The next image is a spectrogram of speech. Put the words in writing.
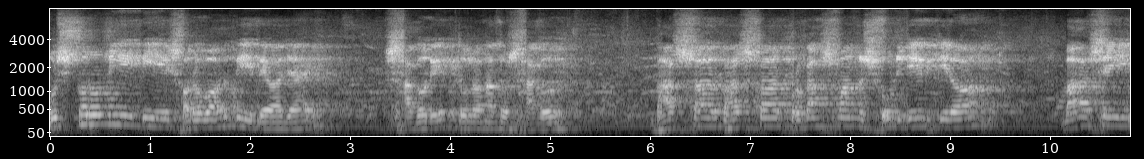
পুষ্করণী দিয়ে সরোবর দিয়ে দেওয়া যায়। সাগরের তুলনা তো সাগর। ভাস্কর ভাস্কর, প্রকাশমান সূর্যের কিরণ। বা সেই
